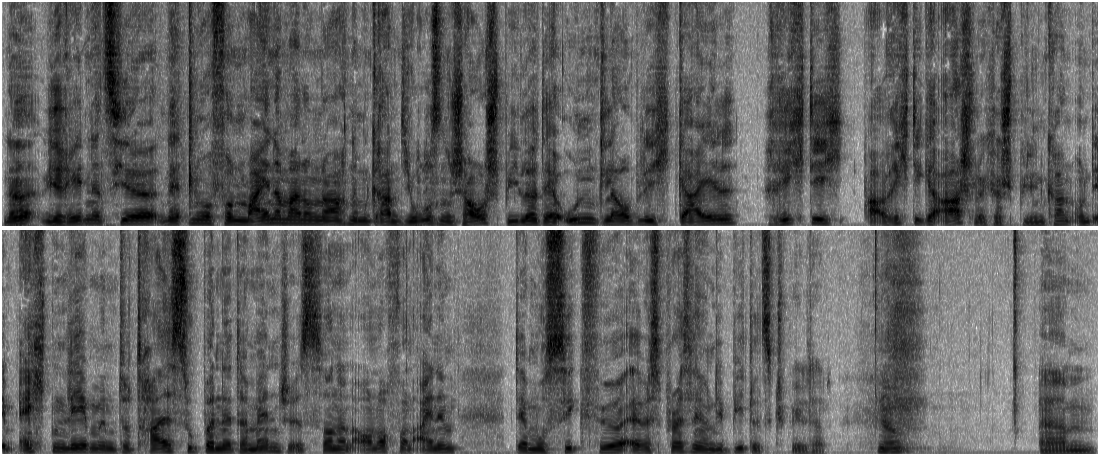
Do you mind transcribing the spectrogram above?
ne, wir reden jetzt hier nicht nur von meiner Meinung nach einem grandiosen Schauspieler, der unglaublich geil richtig, richtige Arschlöcher spielen kann und im echten Leben ein total super netter Mensch ist, sondern auch noch von einem, der Musik für Elvis Presley und die Beatles gespielt hat. Ja. Ähm,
